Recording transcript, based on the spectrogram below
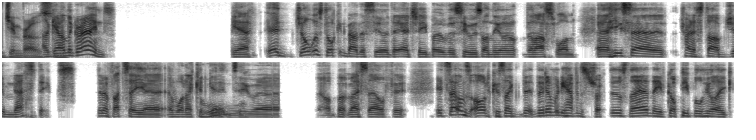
Gym bros. I'll get on the grind. Yeah, uh, Joel was talking about this the other day. Actually, Bovis, who was on the the last one, uh, he's uh, trying to start up gymnastics. I Don't know if that's a uh, a one I could get into, uh, but myself, it it sounds odd because like they, they don't really have instructors there. They've got people who like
